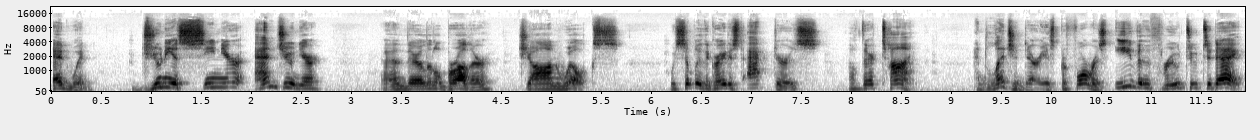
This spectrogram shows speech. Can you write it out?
Edwin, Junius Sr. and Jr., and their little brother, John Wilkes, were simply the greatest actors of their time and legendary as performers, even through to today.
